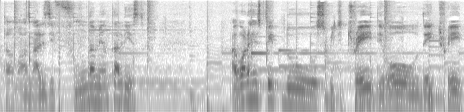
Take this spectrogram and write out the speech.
Então, uma análise fundamentalista. Agora, a respeito do switch trade ou day trade,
